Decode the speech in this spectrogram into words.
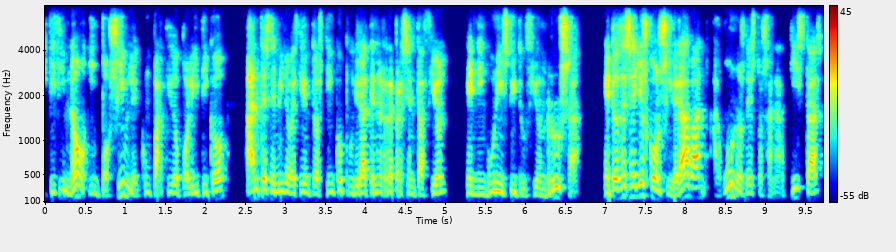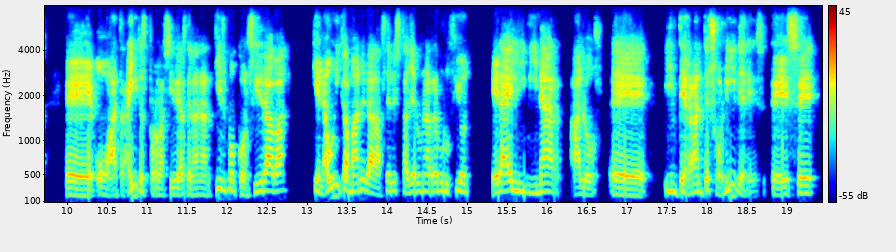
difícil no, imposible que un partido político antes de 1905 pudiera tener representación en ninguna institución rusa. Entonces ellos consideraban, algunos de estos anarquistas, eh, o atraídos por las ideas del anarquismo, consideraban que la única manera de hacer estallar una revolución era eliminar a los eh, integrantes o líderes de ese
